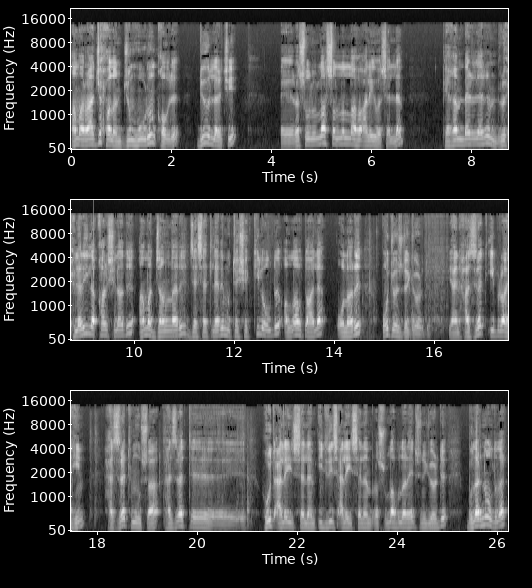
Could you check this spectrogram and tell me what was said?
Ama racih olan cumhurun kavli diyorlar ki e, Resulullah sallallahu aleyhi ve sellem peygamberlerin ruhlarıyla karşıladı ama canları, cesetleri müteşekkil oldu. Allahu Teala onları o gözde gördü. Yani Hazret İbrahim, Hazret Musa, Hazret e, Hud aleyhisselam, İdris aleyhisselam, Resulullah bunları hepsini gördü. Bunlar ne oldular?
